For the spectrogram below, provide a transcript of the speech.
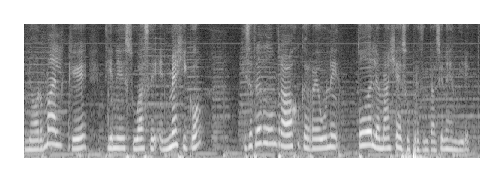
Normal, que tiene su base en México, y se trata de un trabajo que reúne toda la magia de sus presentaciones en directo.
